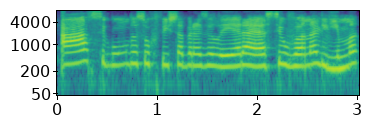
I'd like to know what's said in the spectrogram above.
a segunda surfista brasileira é a Silvana Lima.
